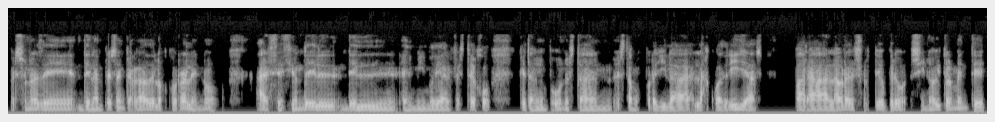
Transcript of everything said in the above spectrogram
personas de, de, la empresa encargadas de los corrales, ¿no? A excepción del, del el mismo día del festejo, que también, pues, bueno, están, estamos por allí las cuadrillas para la hora del sorteo, pero si no, habitualmente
